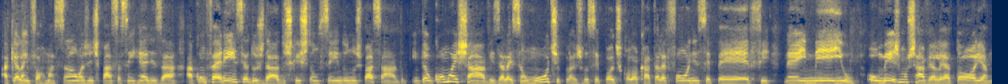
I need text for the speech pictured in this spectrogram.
aquela informação, a gente passa sem realizar a conferência dos dados que estão sendo nos passados. Então, como as chaves elas são múltiplas, você pode colocar telefone, CPF, né, e-mail ou mesmo chave aleatória,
